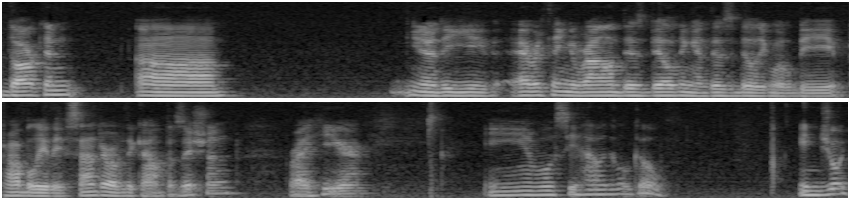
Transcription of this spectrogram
darken uh, you know the everything around this building and this building will be probably the center of the composition right here. And we'll see how it will go. Enjoy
